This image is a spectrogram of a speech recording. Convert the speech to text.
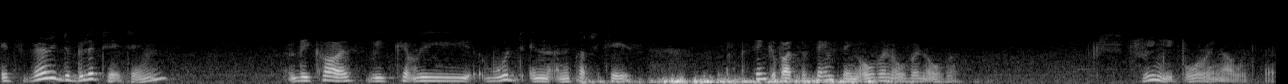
It's very debilitating because we can, we would in, in such a case think about the same thing over and over and over. Extremely boring, I would say.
